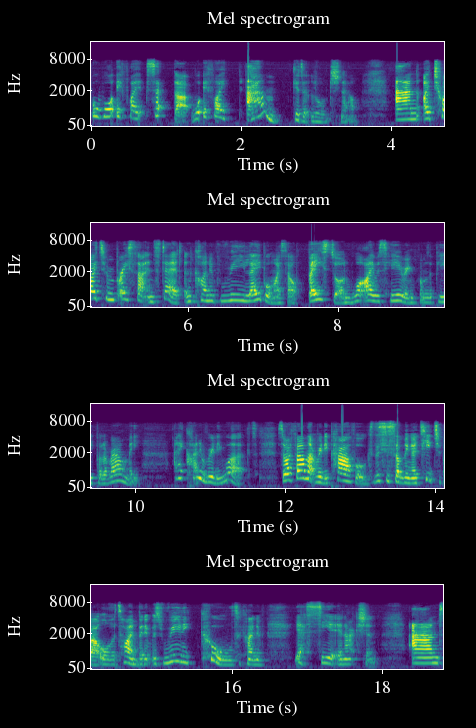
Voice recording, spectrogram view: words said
well, what if I accept that? What if I am good at launch now? And I tried to embrace that instead and kind of relabel myself based on what I was hearing from the people around me. And it kind of really worked. So I found that really powerful because this is something I teach about all the time, but it was really cool to kind of, yes, yeah, see it in action. And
